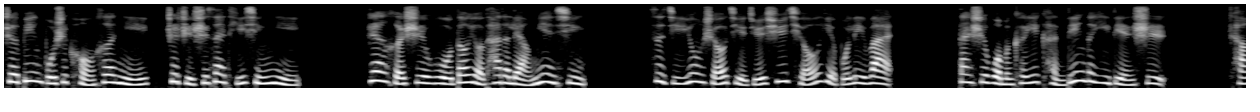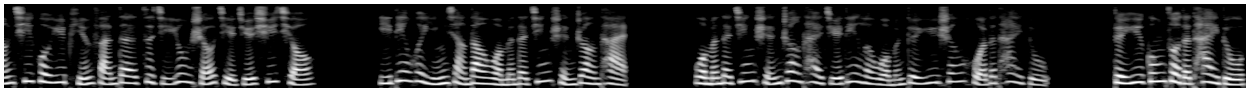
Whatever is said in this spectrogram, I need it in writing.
这并不是恐吓你，这只是在提醒你，任何事物都有它的两面性，自己用手解决需求也不例外。但是我们可以肯定的一点是，长期过于频繁的自己用手解决需求。一定会影响到我们的精神状态，我们的精神状态决定了我们对于生活的态度，对于工作的态度，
